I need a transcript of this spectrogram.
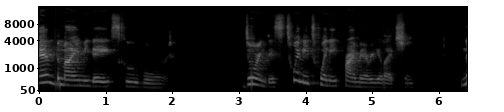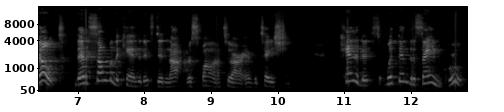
and the Miami-Dade School Board during this 2020 primary election. Note that some of the candidates did not respond to our invitation. Candidates within the same group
